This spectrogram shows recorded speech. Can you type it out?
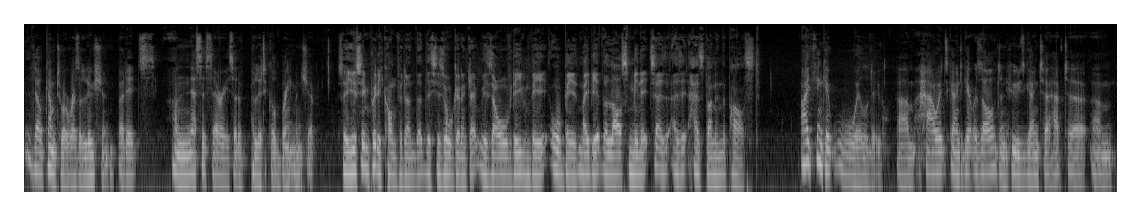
they'll come to a resolution, but it's unnecessary sort of political brinkmanship. So you seem pretty confident that this is all going to get resolved, even be albeit maybe at the last minute, as, as it has done in the past. I think it will do. Um, how it's going to get resolved and who's going to have to um,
